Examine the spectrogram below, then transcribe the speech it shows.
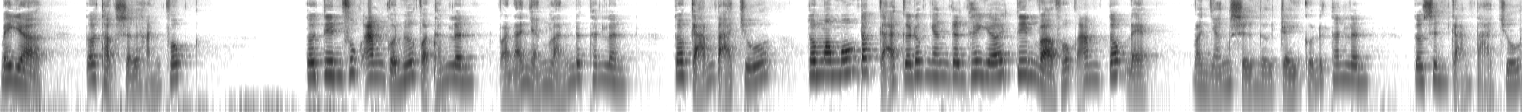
Bây giờ, tôi thật sự hạnh phúc. Tôi tin phúc âm của nước và Thánh Linh và đã nhận lãnh Đức Thánh Linh. Tôi cảm tạ Chúa. Tôi mong muốn tất cả cơ đốc nhân trên thế giới tin vào phúc âm tốt đẹp và nhận sự ngự trị của Đức Thánh Linh. Tôi xin cảm tạ Chúa.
